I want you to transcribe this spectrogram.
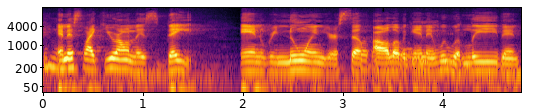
And mm-hmm. it's like you're on this date and renewing yourself all over again. And we would mm-hmm. leave, and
